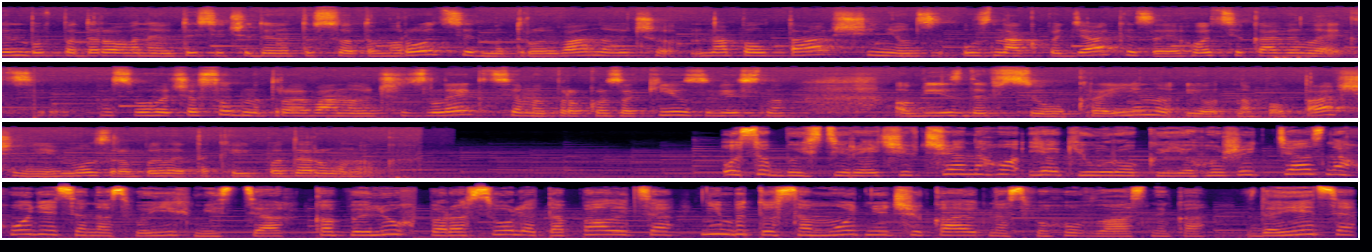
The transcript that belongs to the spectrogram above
Він був подарований у 1900 році Дмитру Івановичу на Полтавщині у знак подяки за його цікаві лекції. Свого часу Дмитро Іванович з лекціями про козаків, звісно, об'їздив всю Україну, і от на Полтавщині йому зробили такий подарунок. Особисті речі вченого, як і уроки його життя, знаходяться на своїх місцях. Капелюх, парасоля та палиця нібито самотньо чекають на свого власника. Здається,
